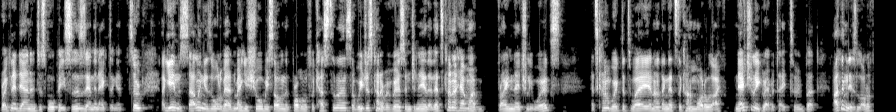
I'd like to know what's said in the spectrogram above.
breaking it down into small pieces, and then acting it. So again, selling is all about making sure we're solving the problem for customers. So we just kind of reverse engineer that. That's kind of how my brain naturally works. It's kind of worked its way, and I think that's the kind of model I naturally gravitate to. But I think there's a lot of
